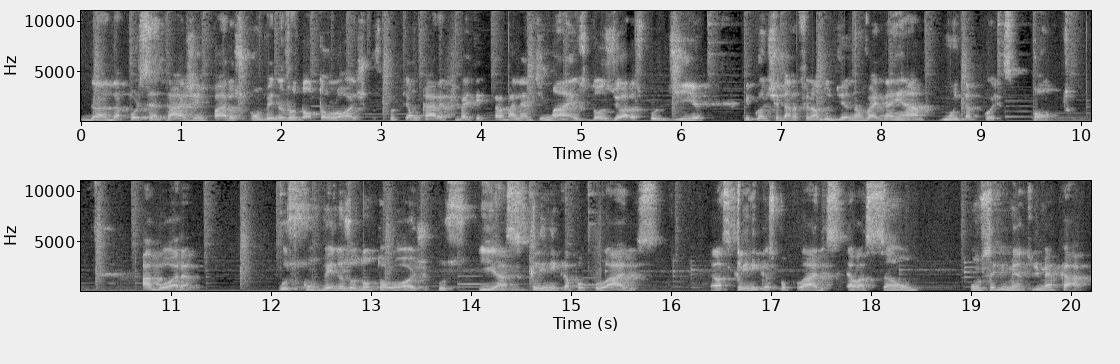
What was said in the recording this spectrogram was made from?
da, da, porcentagem para os convênios odontológicos, porque é um cara que vai ter que trabalhar demais, 12 horas por dia, e quando chegar no final do dia não vai ganhar muita coisa. Ponto. Agora, os convênios odontológicos e as clínicas populares, as clínicas populares, elas são um segmento de mercado.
